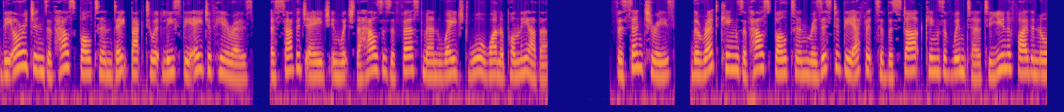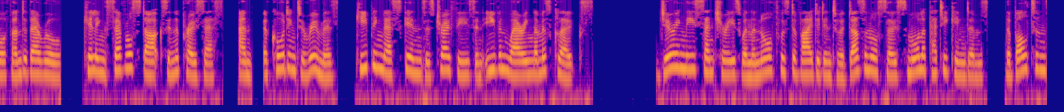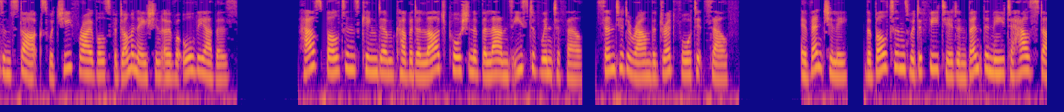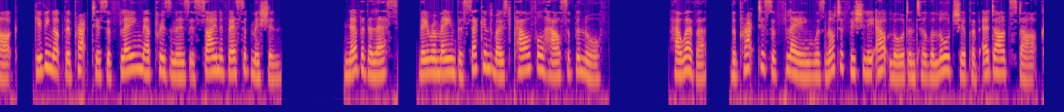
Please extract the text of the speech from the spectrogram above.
The origins of House Bolton date back to at least the Age of Heroes, a savage age in which the houses of first men waged war one upon the other. For centuries, the Red Kings of House Bolton resisted the efforts of the Stark Kings of Winter to unify the North under their rule, killing several Starks in the process, and, according to rumors, keeping their skins as trophies and even wearing them as cloaks. During these centuries when the North was divided into a dozen or so smaller petty kingdoms, the Boltons and Starks were chief rivals for domination over all the others. House Bolton's kingdom covered a large portion of the lands east of Winterfell, centered around the Dreadfort itself. Eventually, the Boltons were defeated and bent the knee to House Stark, giving up the practice of flaying their prisoners as sign of their submission. Nevertheless, they remained the second most powerful house of the North. However, the practice of flaying was not officially outlawed until the lordship of Eddard Stark.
